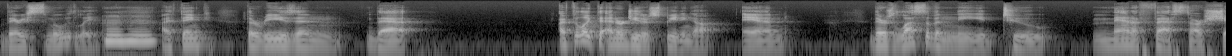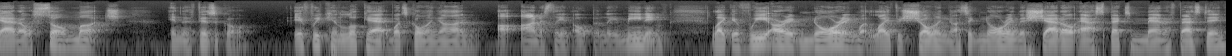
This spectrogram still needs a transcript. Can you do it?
very smoothly. Mm-hmm. I think the reason that I feel like the energies are speeding up and there's less of a need to manifest our shadow so much in the physical if we can look at what's going on uh, honestly and openly. Meaning like if we are ignoring what life is showing us ignoring the shadow aspects manifesting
